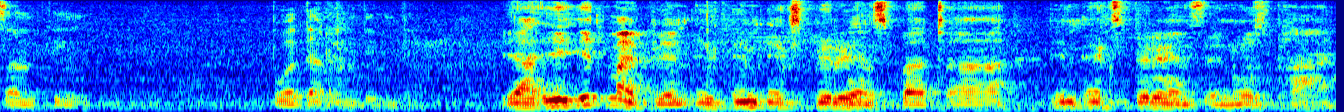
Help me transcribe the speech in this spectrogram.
something bothering them. Yeah, it, it might be an inexperience, but uh, inexperience in whose part?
